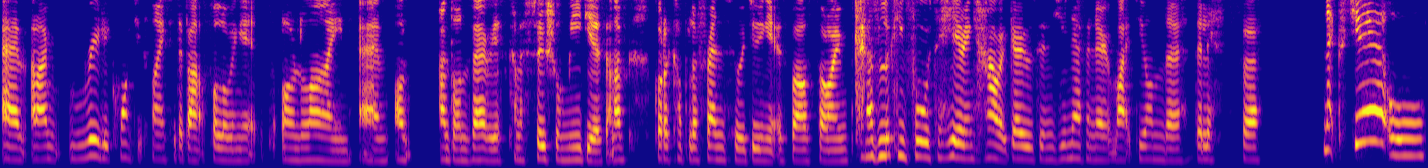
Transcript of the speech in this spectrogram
Um, and I'm really quite excited about following it online, um, on, and on various kind of social medias. And I've got a couple of friends who are doing it as well. So I'm kind of looking forward to hearing how it goes. And you never know, it might be on the, the list for next year or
